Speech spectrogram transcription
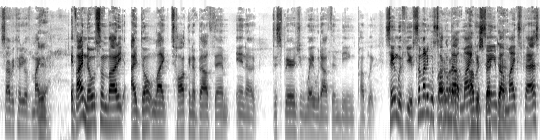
sorry to cut you off, Mike. Yeah. If I know somebody, I don't like talking about them in a disparaging way without them being public. Same with you. If somebody was talking right, about. Mike I and respect saying about. Mike's past,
